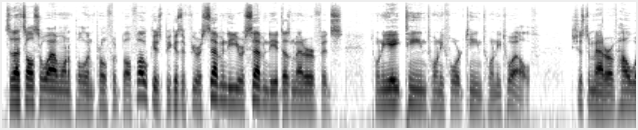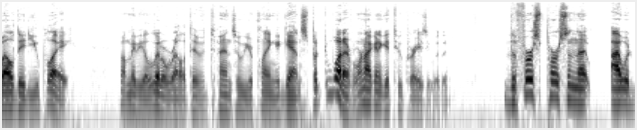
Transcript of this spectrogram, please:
So that's also why I want to pull in Pro Football Focus because if you're a 70, you're a 70. It doesn't matter if it's 2018, 2014, 2012. It's just a matter of how well did you play. Well, maybe a little relative. It depends who you're playing against, but whatever. We're not going to get too crazy with it. The first person that I would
